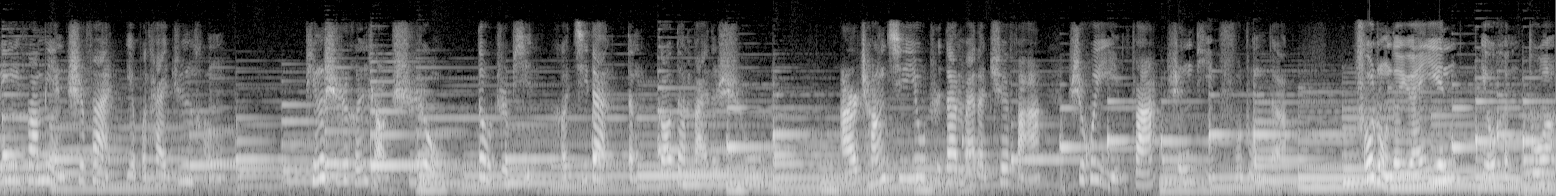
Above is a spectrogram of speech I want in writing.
另一方面吃饭也不太均衡，平时很少吃肉、豆制品。和鸡蛋等高蛋白的食物，而长期优质蛋白的缺乏是会引发身体浮肿的。浮肿的原因有很多，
